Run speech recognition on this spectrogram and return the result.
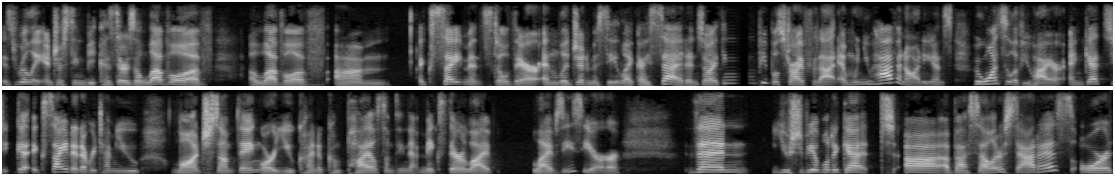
is really interesting because there's a level of a level of um, excitement still there and legitimacy, like I said. And so I think people strive for that. And when you have an audience who wants to lift you higher and gets get excited every time you launch something or you kind of compile something that makes their life lives easier, then you should be able to get uh, a bestseller status or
